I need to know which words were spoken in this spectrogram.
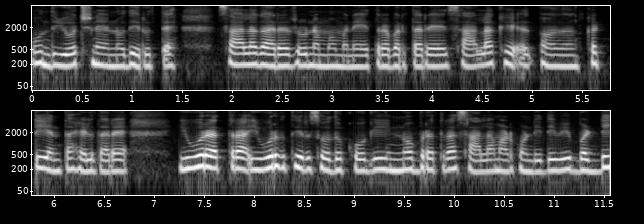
ಒಂದು ಯೋಚನೆ ಅನ್ನೋದು ಇರುತ್ತೆ. ಸಾಲಗಾರರು ನಮ್ಮ ಮನೆ ಹತ್ರ ಬರ್ತಾರೆ, ಸಾಲ ಕೇ ಕಟ್ಟಿ ಅಂತ ಹೇಳ್ತಾರೆ. ಇವ್ರ ಹತ್ರ, ಇವ್ರಿಗೆ ತೀರಿಸೋದಕ್ಕೆ ಹೋಗಿ ಇನ್ನೊಬ್ರ ಹತ್ರ ಸಾಲ ಮಾಡ್ಕೊಂಡಿದ್ದೀವಿ. ಬಡ್ಡಿ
